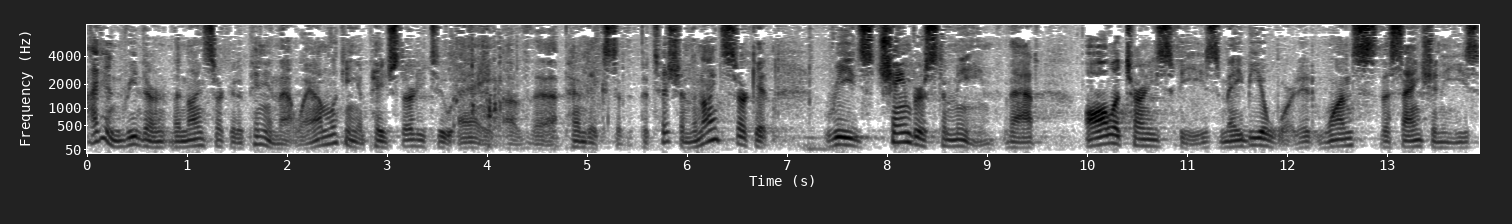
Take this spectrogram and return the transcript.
I didn't read their, the Ninth Circuit opinion that way. I'm looking at page 32A of the appendix to the petition. The Ninth Circuit reads Chambers to mean that all attorneys' fees may be awarded once the sanctionees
